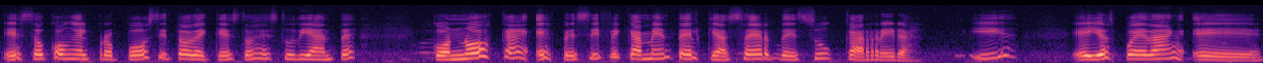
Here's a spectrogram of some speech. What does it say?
Eso con el propósito de que estos estudiantes conozcan específicamente el quehacer de su carrera y ellos puedan eh,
